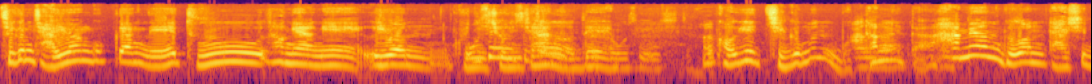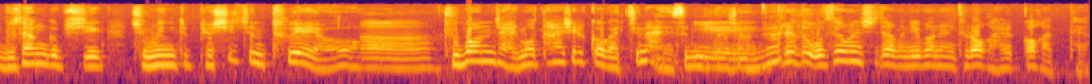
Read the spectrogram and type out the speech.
지금 자유한국당 내에 두 성향의 의원군이 존재하는데 어떨까요? 오세훈 시장. 어, 거기 지금은 못안 합니다. 가요? 하면 그건 다시 무상급식 주민투표 시즌 2예요. 아. 두번 잘못하실 것 같지는 않습니다. 예. 저는 그래도 오세훈 시장은 이번엔 들어갈 것 같아요.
